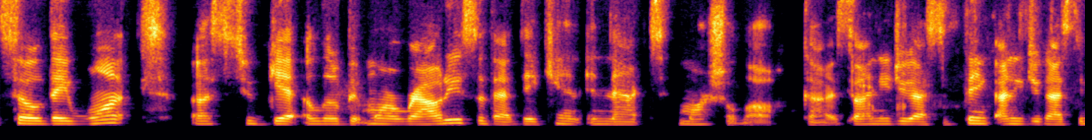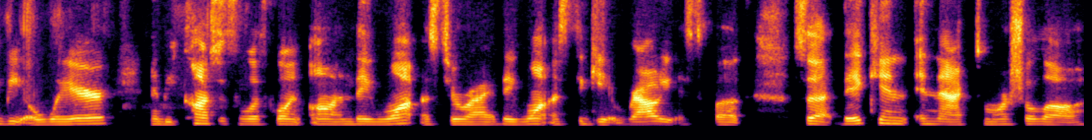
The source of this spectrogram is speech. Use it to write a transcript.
so they want us to get a little bit more rowdy so that they can enact martial law guys. So i need you guys to think i need you guys to be aware and be conscious of what's going on. They want us to riot. They want us to get rowdy as fuck so that they can enact martial law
